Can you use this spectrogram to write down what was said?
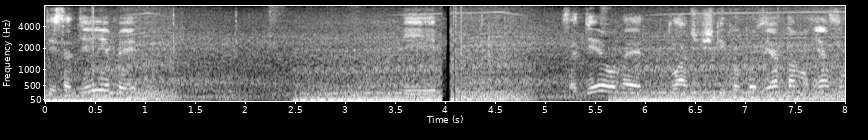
Ty sa dejebe i sa deje oné tlačíš ty kokos. Ja tam, ja som,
